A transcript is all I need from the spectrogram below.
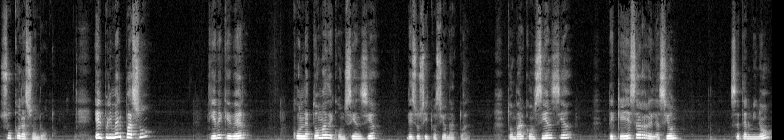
su corazón roto. El primer paso tiene que ver con la toma de conciencia de su situación actual. Tomar conciencia de que esa relación se terminó,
